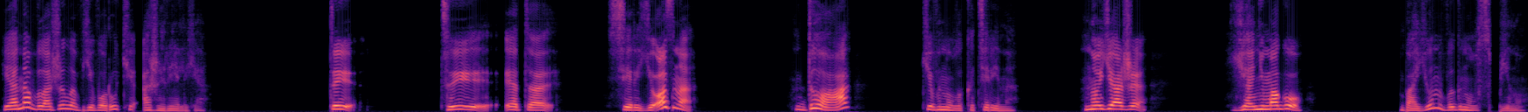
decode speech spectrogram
и она вложила в его руки ожерелье. Ты ты это серьезно? Да, кивнула Катерина. Но я же я не могу. Баюн выгнул спину.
